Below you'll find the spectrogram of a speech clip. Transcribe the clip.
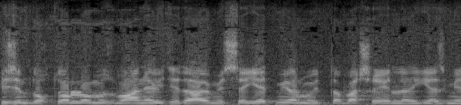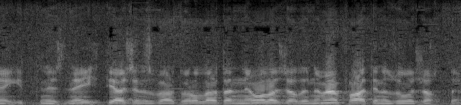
bizim doktorluğumuz, manevi tedavimizse yetmiyor muydu da başka yerlere gezmeye gittiniz? Ne ihtiyacınız vardı? Oralarda ne olacaktı? Ne menfaatiniz olacaktı?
